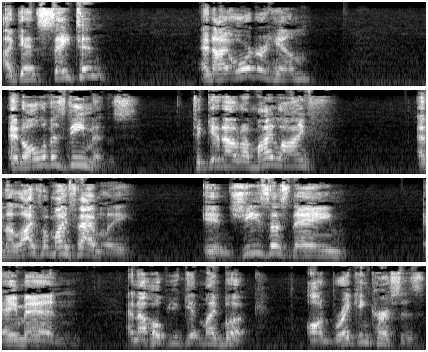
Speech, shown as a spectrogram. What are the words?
against Satan and I order him and all of his demons to get out of my life and the life of my family in Jesus' name. Amen. And I hope you get my book on breaking curses,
